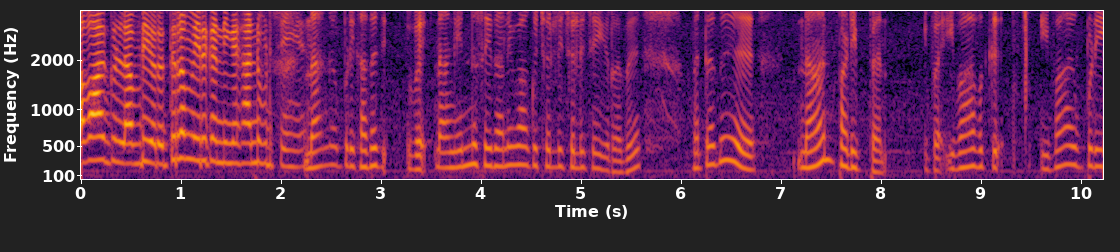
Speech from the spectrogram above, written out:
அவாக்குள்ள அப்படி ஒரு திறமை இருக்குன்னு நீங்கள் கண்டுபிடிச்சீங்க. நாங்கள் அப்படி கதை நாங்கள் என்ன செய்தாலும் இவாவுக்கு சொல்லி சொல்லி செய்கிறது மற்றது நான் படிப்பேன். இப்போ இவாவுக்கு இவா இப்படி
